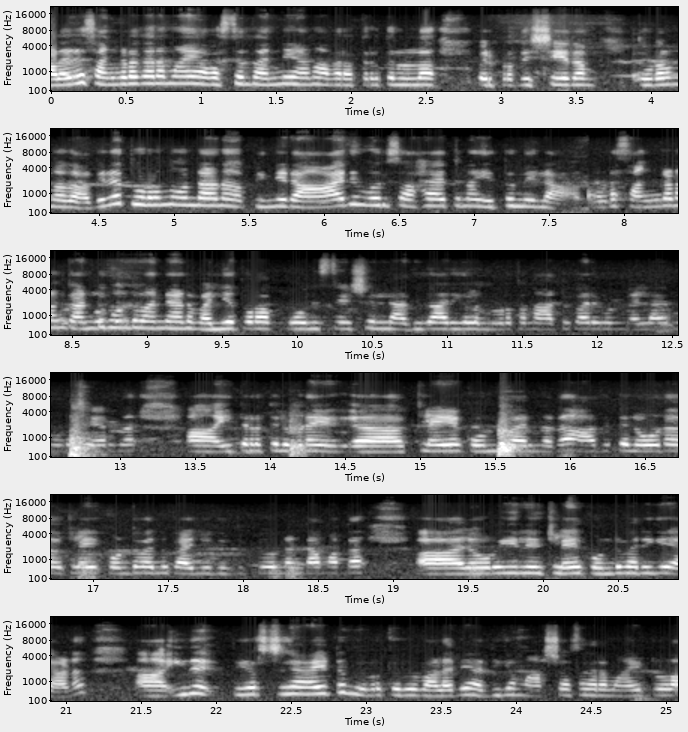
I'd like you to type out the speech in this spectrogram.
വളരെ സങ്കടകരമായ അവസ്ഥയിൽ തന്നെയാണ് അവർ അത്തരത്തിലുള്ള ഒരു പ്രതിഷേധം തുടർന്നത്. അതിനെ തുടർന്നുകൊണ്ടാണ് പിന്നീട് ആരും ഒരു സഹായത്തിനായി എത്തുന്നില്ല. അവരുടെ സങ്കടം കണ്ടുകൊണ്ട് തന്നെയാണ് വലിയതുറ പോലീസ് സ്റ്റേഷനിലെ അധികാരികളും ഇവിടുത്തെ നാട്ടുകാരും എല്ലാവരും കൂടെ ചേർന്ന് ഇത്തരത്തിലിവിടെ ക്ലേയെ കൊണ്ടുവരുന്നത്. ആദ്യത്തെ ലോഡ് ക്ലേ കൊണ്ടുവന്നു കഴിഞ്ഞു. ഇതിപ്പോൾ രണ്ടാമത്തെ ലോറിയിൽ ക്ലേ കൊണ്ടുവരികയാണ്. ഇത് തീർച്ചയായിട്ടും ഇവർക്കിത് വളരെയധികം ആശ്വാസകരമായിട്ടുള്ള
